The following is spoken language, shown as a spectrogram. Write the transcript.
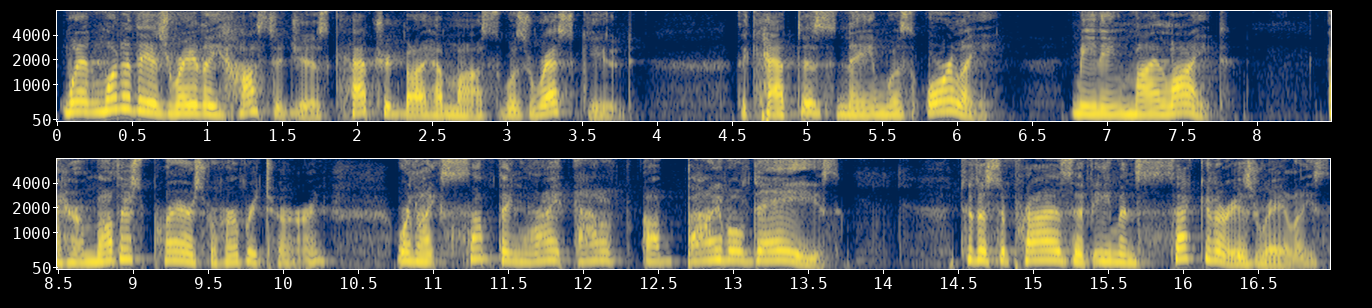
when one of the Israeli hostages captured by Hamas was rescued, the captive's name was Orly, meaning my light, and her mother's prayers for her return were like something right out of, of Bible days. To the surprise of even secular Israelis,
